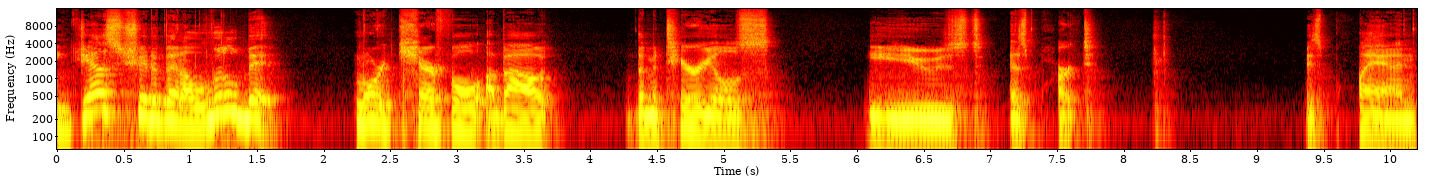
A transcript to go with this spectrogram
He just should have been a little bit more careful about the materials he used as part of his plan.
